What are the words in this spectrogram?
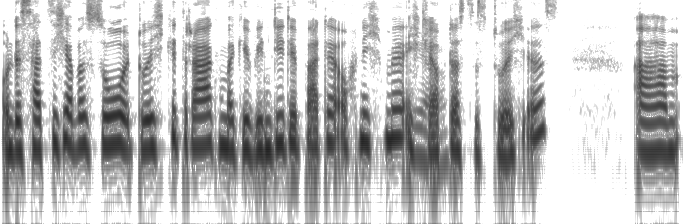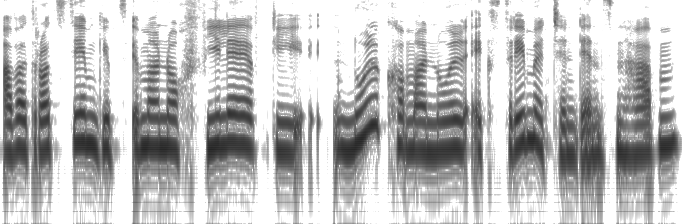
Und es hat sich aber so durchgetragen, man gewinnt die Debatte auch nicht mehr. Ich ja. glaube, dass das durch ist. Ähm, aber trotzdem gibt es immer noch viele, die 0,0 extreme Tendenzen haben.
